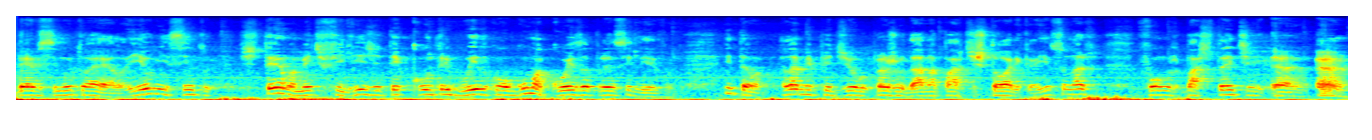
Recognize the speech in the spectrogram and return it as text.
deve-se muito a ela. E eu me sinto extremamente feliz de ter contribuído com alguma coisa para esse livro. Então, ela me pediu para ajudar na parte histórica. Isso nós fomos bastante, uh, uh,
